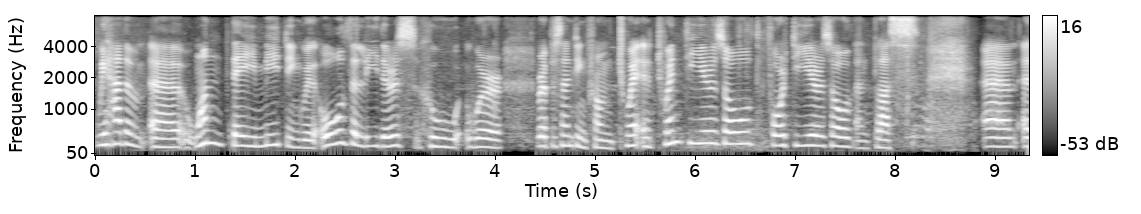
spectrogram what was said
we had a uh, one day meeting with all the leaders who were representing from tw- uh, 20 years old, 40 years old, and plus. Um, uh,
